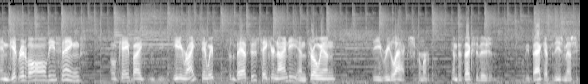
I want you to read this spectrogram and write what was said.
and get rid of all these things, okay, by eating right, staying away from the bad foods, take your 90, and throw in the Relax from our Hemp FX division. We'll be back after these messages.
